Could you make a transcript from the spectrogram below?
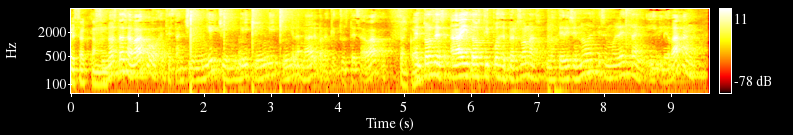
Exactamente. Si no estás abajo, te están chingue, chingue, chingue, chingue la madre para que tú estés abajo. Entonces, hay dos tipos de personas, los que dicen, no, es que se molestan y le bajan.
